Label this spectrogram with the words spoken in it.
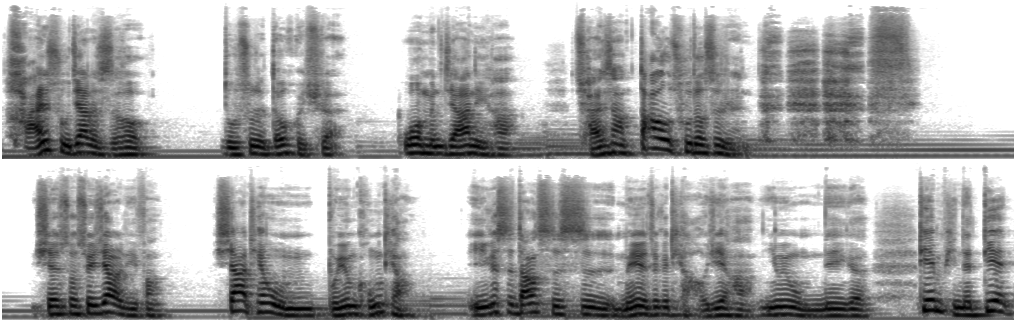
寒暑假的时候，读书的都回去了，我们家里哈，船上到处都是人。先说睡觉的地方，夏天我们不用空调。一个是当时是没有这个条件哈，因为我们那个电瓶的电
